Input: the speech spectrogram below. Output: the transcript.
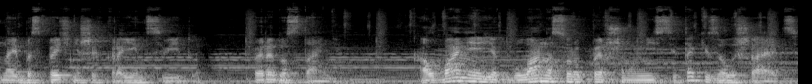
найбезпечніших країн світу. Передостанню. Албанія як була на 41 місці, так і залишається.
